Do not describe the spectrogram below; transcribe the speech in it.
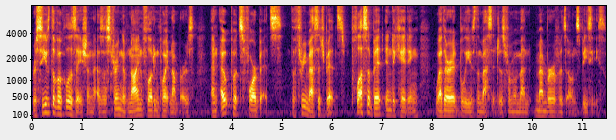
receives the vocalization as a string of nine floating point numbers and outputs four bits, the three message bits, plus a bit indicating whether it believes the message is from a member of its own species.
